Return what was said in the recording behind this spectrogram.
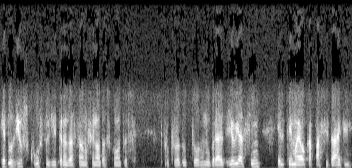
reduzir os custos de transação no final das contas para o produtor no Brasil e assim ele ter maior capacidade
